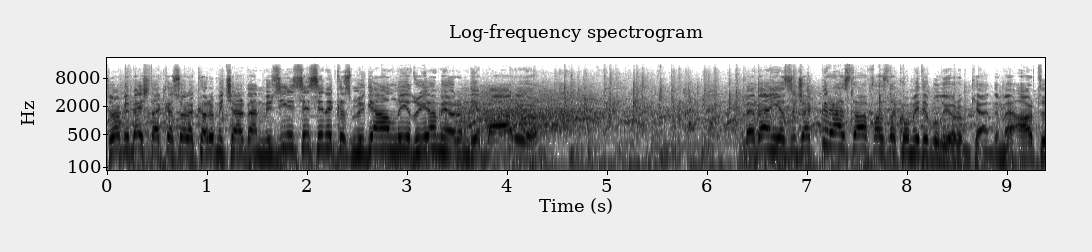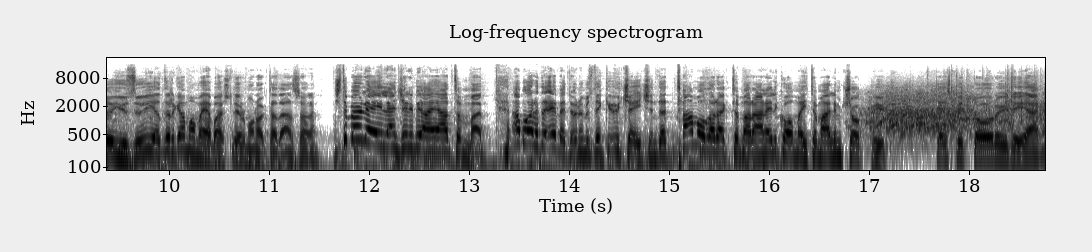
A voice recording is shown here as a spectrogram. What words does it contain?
Sonra bir beş dakika sonra karım içeriden müziğin sesini kız Müge Anlı'yı duyamıyorum diye bağırıyor. Ve ben yazacak biraz daha fazla komedi buluyorum kendime. Artığı yüzüğü yadırgamamaya başlıyorum o noktadan sonra. İşte böyle eğlenceli bir hayatım var. Ha bu arada evet önümüzdeki 3 ay içinde tam olarak tımarhanelik olma ihtimalim çok büyük. Tespit doğruydu yani.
